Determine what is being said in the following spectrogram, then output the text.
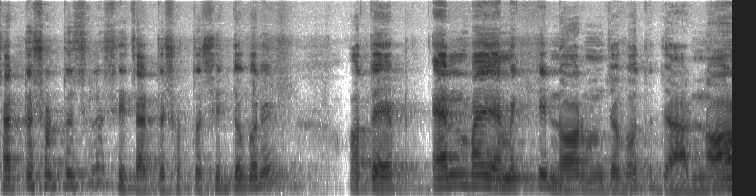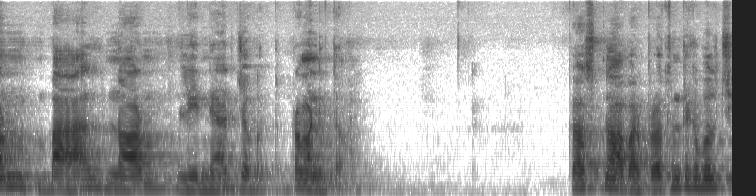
চারটে শর্ত ছিল, সেই চারটে শর্ত সিদ্ধ করে, অতএব এন বাই এম একটি নর্ম জগৎ যা নর্ম বা নর্ম লিনিয়ার জগৎ প্রমাণিত। প্রশ্ন আবার, প্রথম থেকে বলছি,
